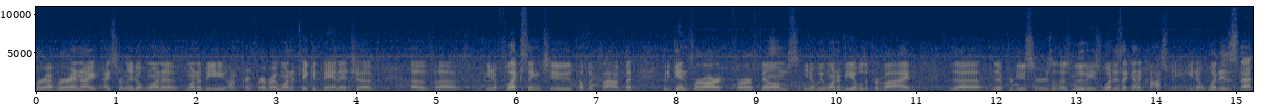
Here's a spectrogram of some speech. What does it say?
forever, and I, I certainly don't want to want to be on prem forever. I want to take advantage of of uh, you know flexing to the public cloud, but but again for our for our films, you know we want to be able to provide the the producers of those movies. What is that going to cost me? You know what is that?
